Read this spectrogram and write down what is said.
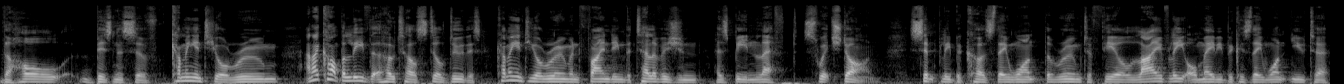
the whole business of coming into your room, and I can't believe that hotels still do this, coming into your room and finding the television has been left switched on simply because they want the room to feel lively, or maybe because they want you to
